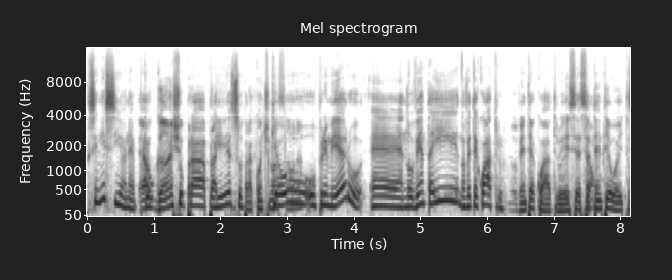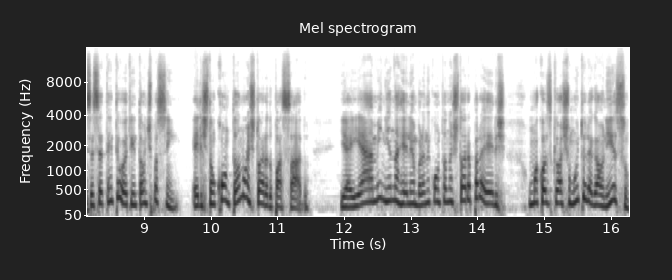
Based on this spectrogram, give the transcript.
se inicia, né? É o gancho pra, pra, Isso. pra Porque continuação, o, né? o primeiro é 90 e 94. 94, esse é Então, 78. Esse é 78. Então, tipo assim, eles estão contando uma história do passado. E aí é a menina relembrando e contando a história pra eles. Uma coisa que eu acho muito legal nisso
